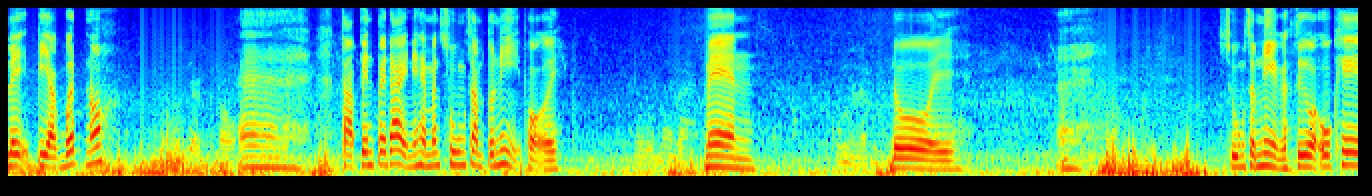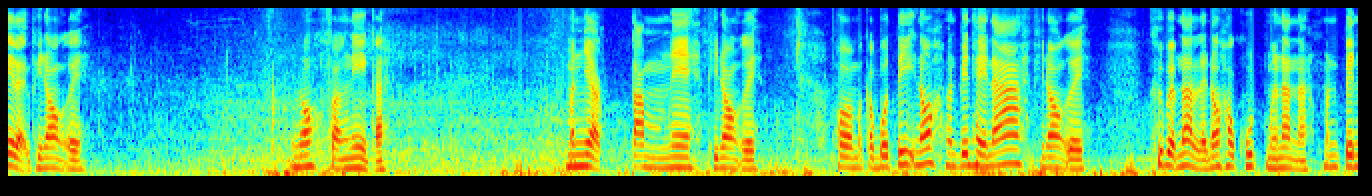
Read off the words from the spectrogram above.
เละเปียกเบิดเนาะเรียกเราอ่าถ้าเป็นไปได้นี่ให้มันสูงซ้ำตัวนี้พอเอ้ยเออนั่นแหละแม่นคงนั่นแหละโดยอ่าสูงสำนีก็ถือว่าโอเคแหละพี่น้องเอ้ยเนาะฝั่งนี้กะ มันอยากต่ำแน่พี่น้องเอ้ยพอมันกับบติเนาะมันเป็นไหนาพี่น้องเอ้ยคือแบบนั้นแหละเนาะเขาคุดเหมือนนั่นนะมันเป็น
